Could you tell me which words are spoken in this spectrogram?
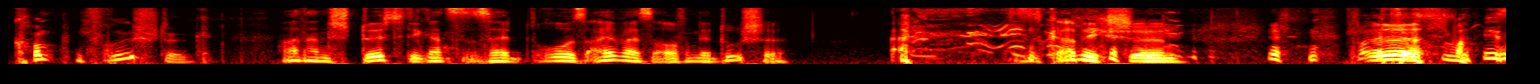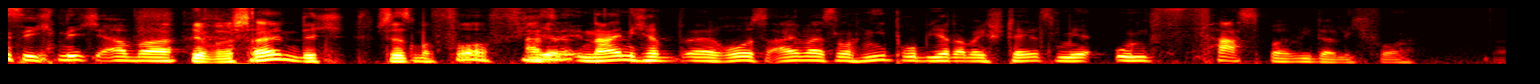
kommt ein Frühstück. Ah, dann stößt du die ganze Zeit rohes Eiweiß auf in der Dusche. Das ist gar nicht schön. das weiß ich nicht, aber. Ja, wahrscheinlich. Stell es mal vor. Vier. Also, nein, ich habe äh, rohes Eiweiß noch nie probiert, aber ich stelle es mir unfassbar widerlich vor. Ja.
